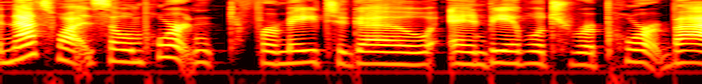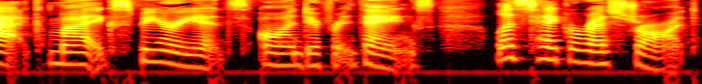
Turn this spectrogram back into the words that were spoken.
And that's why it's so important for me to go and be able to report back my experience on different things. Let's take a restaurant.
